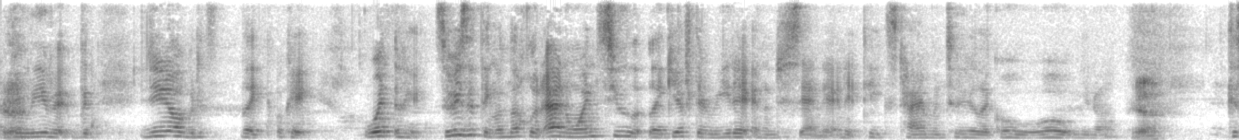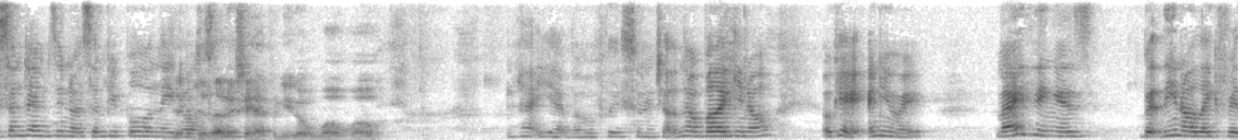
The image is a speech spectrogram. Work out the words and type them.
I believe it. But do you know, but it's like okay. What okay? So here's the thing with the Quran. Once you like, you have to read it and understand it, and it takes time until you're like, oh, whoa, you know. Yeah. Because sometimes you know some people when they D- don't. Does that actually happen? You go whoa whoa. Not yet, but hopefully soon, inshallah. No, but like you know, okay. Anyway, my thing is But you know, like for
